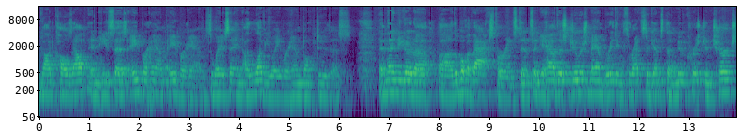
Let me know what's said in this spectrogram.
God calls out and he says, Abraham, Abraham. It's a way of saying, I love you, Abraham, don't do this. And then you go to uh, the book of Acts, for instance, and you have this Jewish man breathing threats against the new Christian church.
